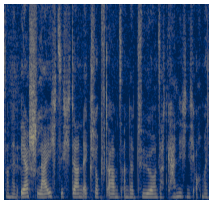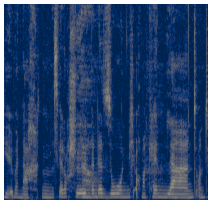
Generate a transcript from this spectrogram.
sondern er schleicht sich dann, er klopft abends an der Tür und sagt, kann ich nicht auch mal hier übernachten? Es wäre doch schön, ja. wenn der Sohn mich auch mal kennenlernt und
